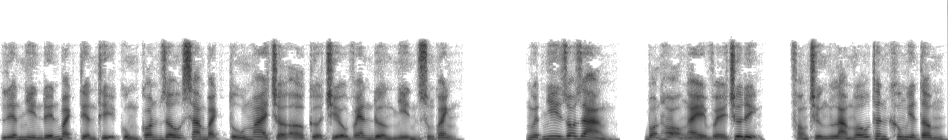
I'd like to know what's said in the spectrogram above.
liền nhìn đến bạch tiền thị cùng con dâu Sam Bạch Tú Mai chờ ở cửa chiều ven đường nhìn xung quanh. Nguyệt Nhi rõ ràng, bọn họ ngày về chưa định, phỏng chừng là mẫu thân không yên tâm,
